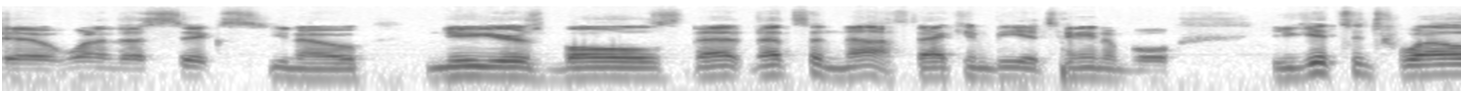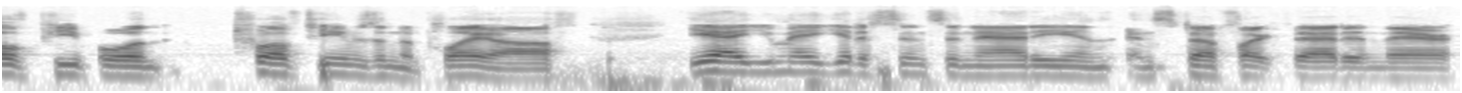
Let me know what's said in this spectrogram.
to one of the six, you know, New Year's bowls. That that's enough. That can be attainable. You get to twelve people and twelve teams in the playoff. Yeah, you may get a Cincinnati and, and stuff like that in there,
